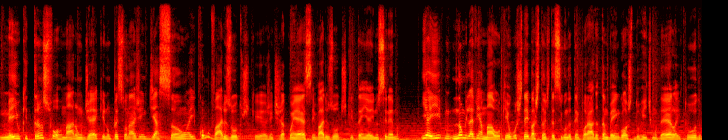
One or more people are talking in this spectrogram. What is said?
meio que transformaram o Jack num personagem de ação aí como vários outros que a gente já conhece, vários outros que tem aí no cinema. E aí, não me levem a mal, ok? Eu gostei bastante da segunda temporada também, gosto do ritmo dela e tudo.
